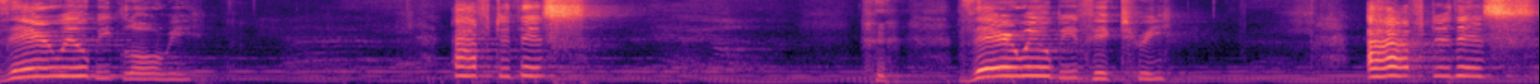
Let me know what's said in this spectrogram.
There will be glory after this. there will be victory after this.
